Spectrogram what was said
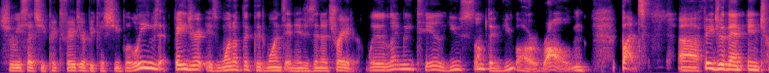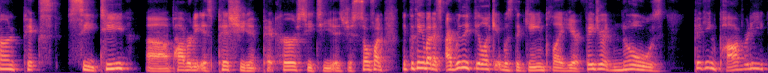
Sheree said she picked Phaedra because she believes that Phaedra is one of the good ones and it isn't a traitor. Well, let me tell you something. You are wrong. But uh, Phaedra then in turn picks CT. Uh, Parvati is pissed she didn't pick her. CT is just so fun. Like the thing about it is, I really feel like it was the gameplay here. Phaedra knows picking Parvati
